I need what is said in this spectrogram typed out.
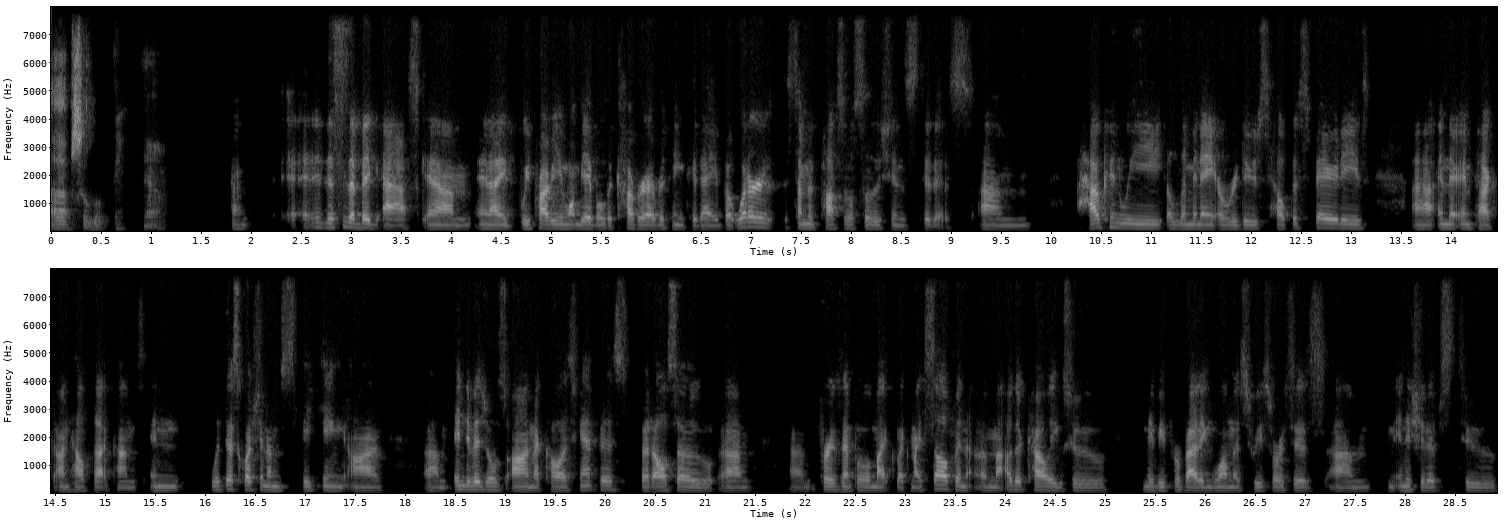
absolutely. Yeah this is a big ask um, and i we probably won't be able to cover everything today but what are some of the possible solutions to this? Um, how can we eliminate or reduce health disparities uh, and their impact on health outcomes? And with this question i'm speaking on um, individuals on a college campus, but also, um, um, for example, my, like myself and uh, my other colleagues who may be providing wellness resources um, and initiatives to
